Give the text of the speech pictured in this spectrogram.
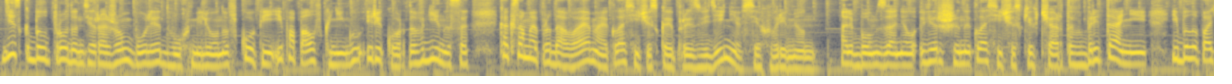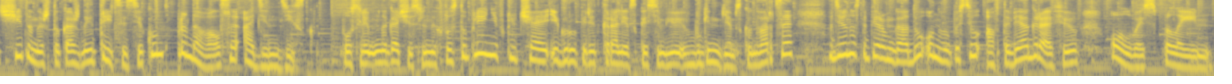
Диск был продан тиражом более двух миллионов копий и попал в книгу и рекордов Гиннесса как самое продаваемое классическое произведение всех времен. Альбом занял вершины классических чартов Британии, и было подсчитано, что каждые 30 секунд продавался один диск. После многочисленных выступлений, включая игру перед королевской семьей в Букингемском дворце, в 1991 году он выпустил автобиографию «Always Playing».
